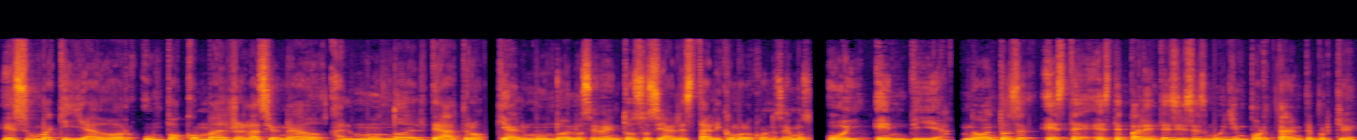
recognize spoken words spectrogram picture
Es un maquillador un poco más relacionado al mundo del teatro que al mundo de los eventos sociales, tal y como lo conocemos hoy en día, ¿no? Entonces, este, este paréntesis es muy importante porque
